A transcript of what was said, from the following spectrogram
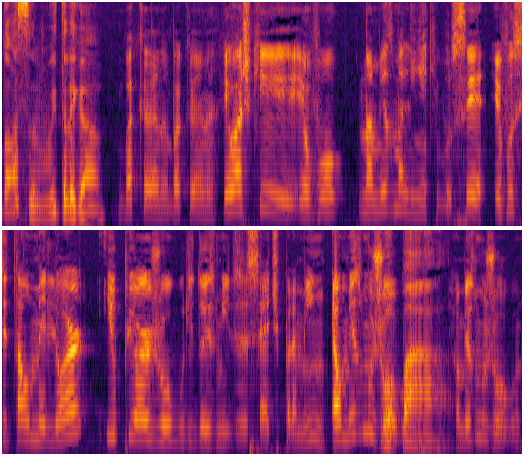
Nossa, muito legal. Bacana, bacana. Eu acho que eu vou na mesma linha que você. Eu vou citar o melhor e o pior jogo de 2017 pra mim. É o mesmo jogo. Opa! É o mesmo jogo.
